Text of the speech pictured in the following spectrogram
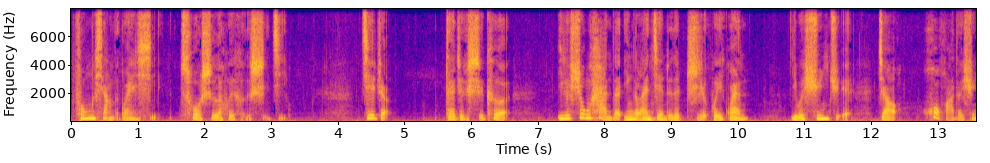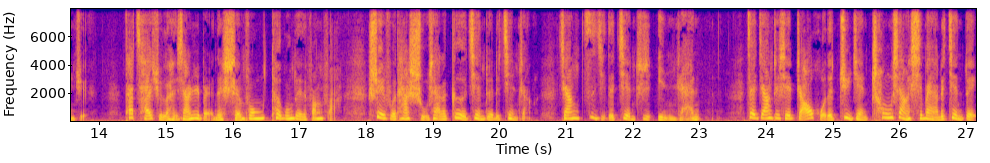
风向的关系，错失了会合的时机。接着，在这个时刻，一个凶悍的英格兰舰队的指挥官，一位勋爵叫霍华德勋爵，他采取了很像日本人的神风特工队的方法，说服他属下的各舰队的舰长，将自己的舰只引燃，再将这些着火的巨舰冲向西班牙的舰队，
